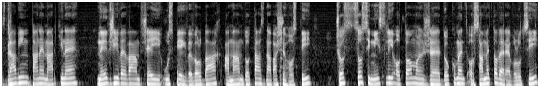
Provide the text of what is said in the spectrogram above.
Zdravím, pane Martine, nejdříve vám přeji úspěch ve volbách a mám dotaz na vaše hosty, čo, co si myslí o tom, že dokument o sametové revolucii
